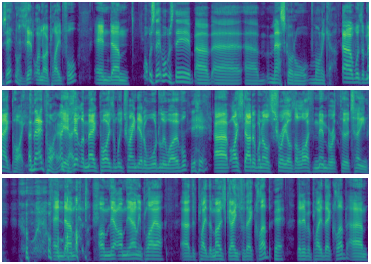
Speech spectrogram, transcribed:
Zetland. Zetland I played for. And um, What was that? What was their uh, uh, uh, mascot or moniker? uh, was a magpie. A magpie. Okay. Yeah, Zetland Magpies, and we trained out of Waterloo Oval. Yeah. Uh, I started when I was three. I was a life member at 13. and um, I'm, the, I'm the only player uh, that played the most games for that club. Yeah. That ever played that club. Um,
